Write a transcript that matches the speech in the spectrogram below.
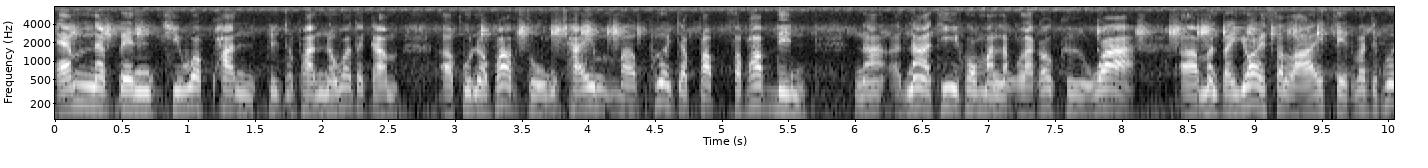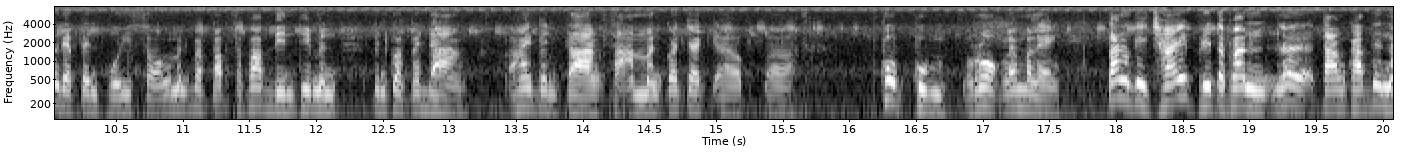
แอมเนี่ยเป็นชีวพันธุ์ผลิตภัณฑ์นวัตกรรมอ่าคุณภาพสูงใช้มาเพื่อจะปรับสภาพดินนะหน้าที่ของมันหลักๆก็คือว่าอ่ามันไปย่อยสลายเศษวัชพืชได้เป็นปุ๋ยสองมันไปปรับสภาพดินที่มันเป็นกรดเป็นด่าง ให้เป็นกลางสามมันก็จะเอ่อเอ่อควบคุมโรคและแมลง ตั้งแต่ใช้ผลิตภัณฑ์และตามคำแนะน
